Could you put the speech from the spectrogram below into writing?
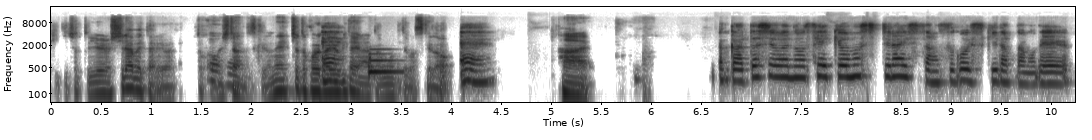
聞いて、ちょっといろいろ調べたりはとかはしたんですけどね、ちょっとこれから読みたいなと思ってますけど、ええ。はい。なんか私はあの政教の白石さんすごい好きだったので、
